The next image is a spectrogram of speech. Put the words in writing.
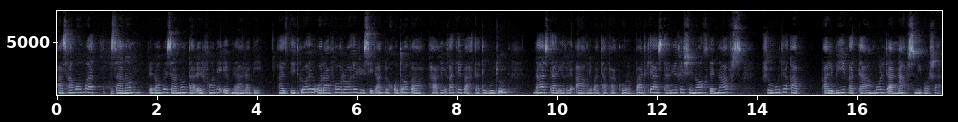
از همان زنان به نام زنان در عرفان ابن عربی. از دیدگاه عرفا راه رسیدن به خدا و حقیقت وحدت وجود نه از طریق عقل و تفکر بلکه از طریق شناخت نفس شهود قلبی و تعمل در نفس می باشد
